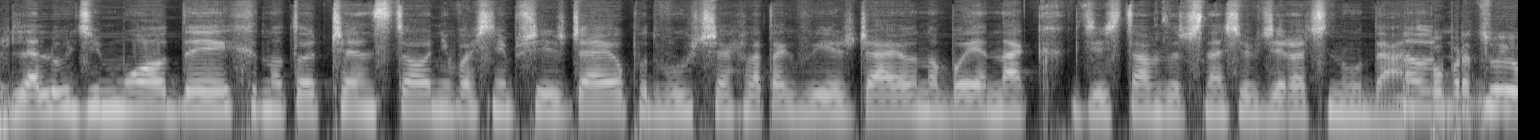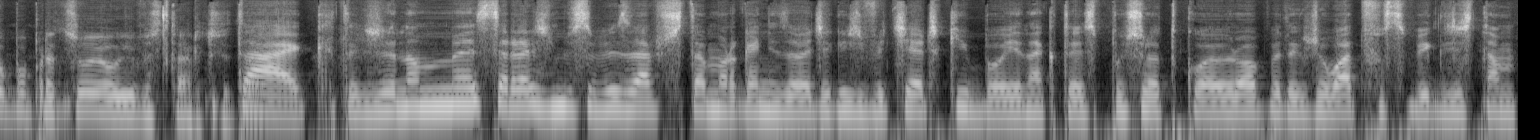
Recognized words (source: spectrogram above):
Mhm. dla ludzi młodych, no to często oni właśnie przyjeżdżają, po dwóch, trzech latach wyjeżdżają, no bo jednak gdzieś tam zaczyna się wdzierać nuda. No, Popracują, popracują i wystarczy. Tak? tak, także no my staraliśmy sobie zawsze tam organizować jakieś wycieczki, bo jednak to jest pośrodku Europy, także łatwo sobie gdzieś tam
